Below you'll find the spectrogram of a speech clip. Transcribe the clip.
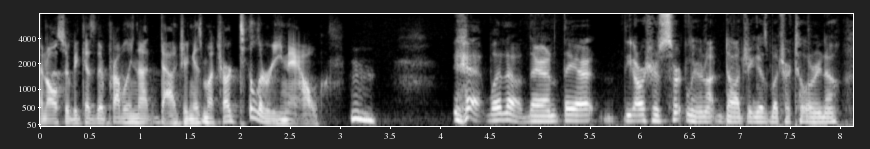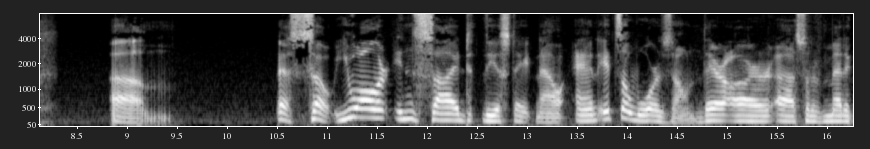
And also because they're probably not dodging as much artillery now. Yeah, well, no, they're they are the archers certainly are not dodging as much artillery now. Um, yes, so you all are inside the estate now, and it's a war zone. There are uh, sort of medic.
